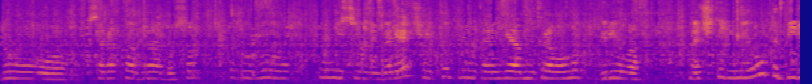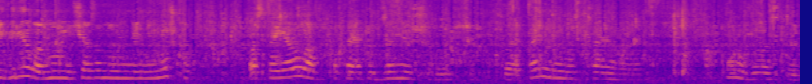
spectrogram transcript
до 40 градусов, чтобы было ну, не сильно горячее, тепленькое. Я микроволновку грела на 4 минуты, перегрела, ну сейчас оно у меня немножко постояло, пока я тут замешиваю все. Камеру настраивала, он уже остыл.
